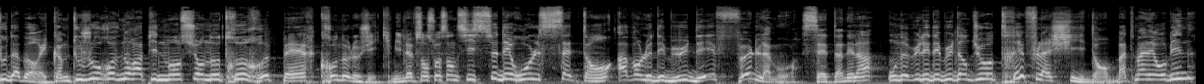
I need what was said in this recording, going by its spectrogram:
Tout d'abord et comme toujours, revenons rapidement sur notre repère chronologique. 1966 se déroule 7 ans avant le début des Feux de l'amour. Cette année-là, on a vu les débuts d'un duo très flashy dans Batman et Robin.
